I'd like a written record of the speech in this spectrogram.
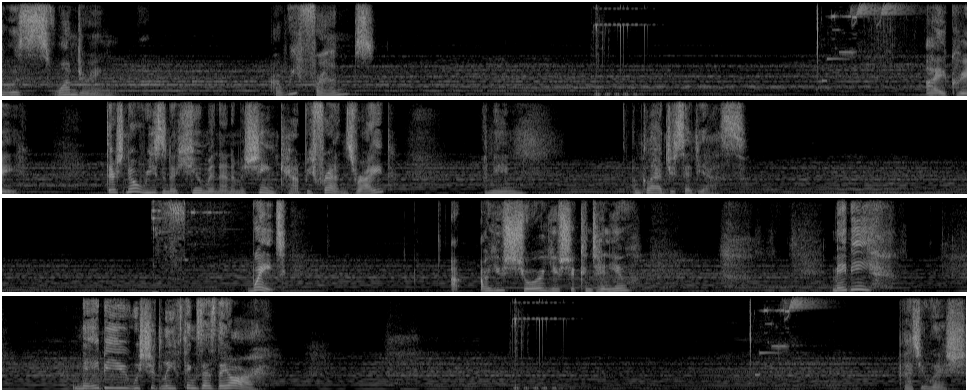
I was wondering, are we friends? I agree. There's no reason a human and a machine can't be friends, right? I mean, I'm glad you said yes. Wait! Are, you sure you should continue? Maybe... Maybe we should leave things as they are. As you wish.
